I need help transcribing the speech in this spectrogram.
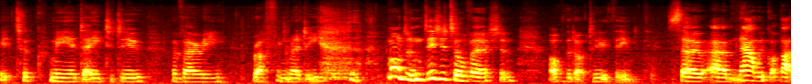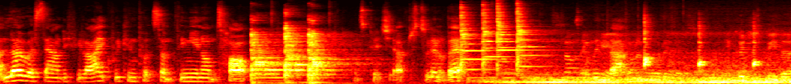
It took me a day to do a very rough and ready modern digital version of the Doctor Who theme. So um, now we've got that lower sound, if you like. We can put something in on top. Let's pitch it up just a little bit. So with that. It could just be the...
